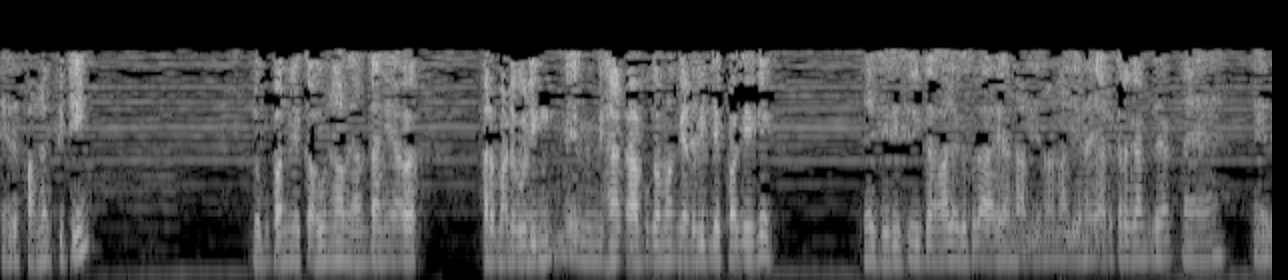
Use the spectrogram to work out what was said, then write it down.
නේද පන පිටින් ලොකු පණුවෙක් අහුනහම යන්තම් එයාව අර මඩ ගොඩින් මෙහාට ආපු ගමන් ගැඩවිල්ලෙක් වගේ එකෙක් මේ සිරිසිරි කාලයක තුල ආරයන් නලියනවා නලියන යාට කරගන්න දෙයක් නැහැ නේද?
